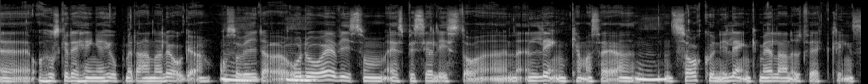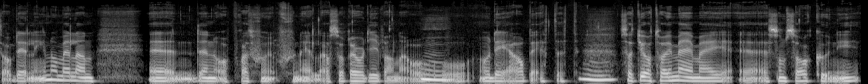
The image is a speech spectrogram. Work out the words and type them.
Uh, och hur ska det hänga ihop med det analoga och så mm. vidare. Och då är vi som är specialister en, en länk kan man säga, en, mm. en sakkunnig länk mellan utvecklingsavdelningen och mellan den operationella, alltså rådgivarna och, mm. och, och det arbetet. Mm. Så att jag tar med mig eh, som sakkunnig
